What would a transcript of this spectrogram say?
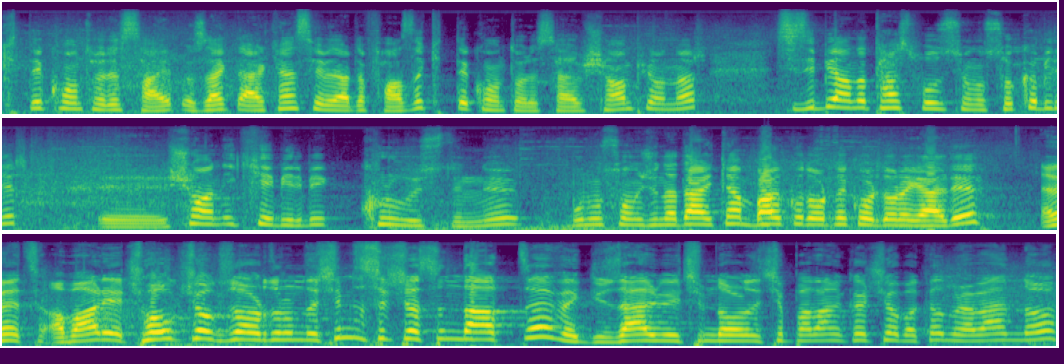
kitle kontrole sahip, özellikle erken seviyelerde fazla kitle kontrole sahip şampiyonlar sizi bir anda ters pozisyona sokabilir. E, şu an 2'ye 1 bir kurulu üstünlüğü. Bunun sonucunda derken Barcode orta koridora geldi. Evet Abarya çok çok zor durumda. Şimdi sıçrasını da attı ve güzel bir biçimde orada çıpadan kaçıyor. Bakalım Ravendo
